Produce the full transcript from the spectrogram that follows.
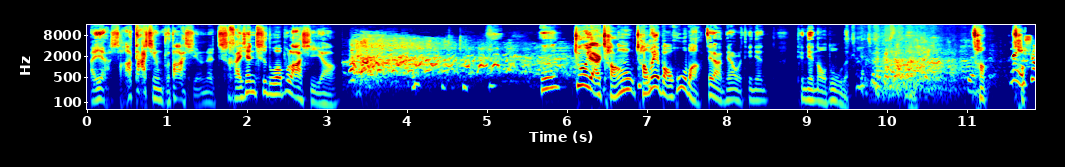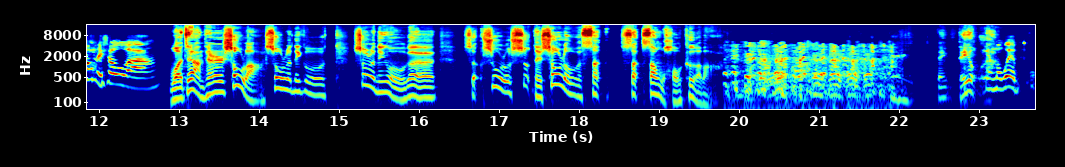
哎呀，啥大型不大型的，吃海鲜吃多不拉稀呀、嗯，就有点肠肠胃保护吧。这两天我天天天天闹肚子，操那你瘦没瘦啊？我这两天瘦了，瘦了那个，瘦了那个有个瘦瘦了瘦得瘦了个三三三五毫克吧，得得有了。行吧，我也不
